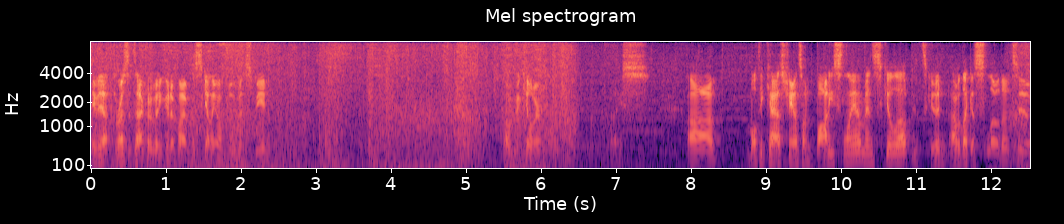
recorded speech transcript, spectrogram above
Maybe that thrust attack would have been good if I was scaling off movement speed. Oh, we killed her. Nice. Uh, multicast chance on body slam and skill up. It's good. I would like a slow though too.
